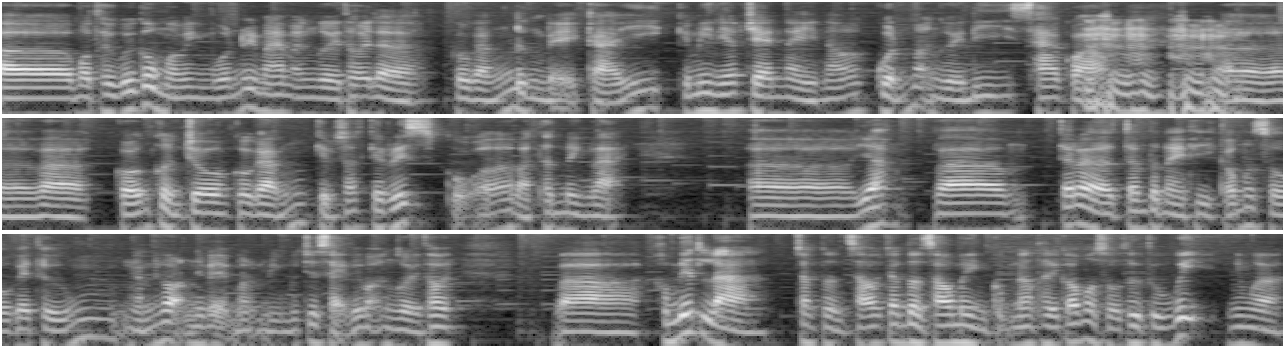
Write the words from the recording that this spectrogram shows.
uh, một thứ cuối cùng mà mình muốn remind mọi người thôi là cố gắng đừng để cái cái mini uptrend này nó cuốn mọi người đi xa quá. Uh, và cố gắng control cố gắng kiểm soát cái risk của bản thân mình lại. Uh, yeah và chắc là trong tuần này thì có một số cái thứ ngắn gọn như vậy mà mình muốn chia sẻ với mọi người thôi. Và không biết là trong tuần sau trong tuần sau mình cũng đang thấy có một số thứ thú vị nhưng mà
